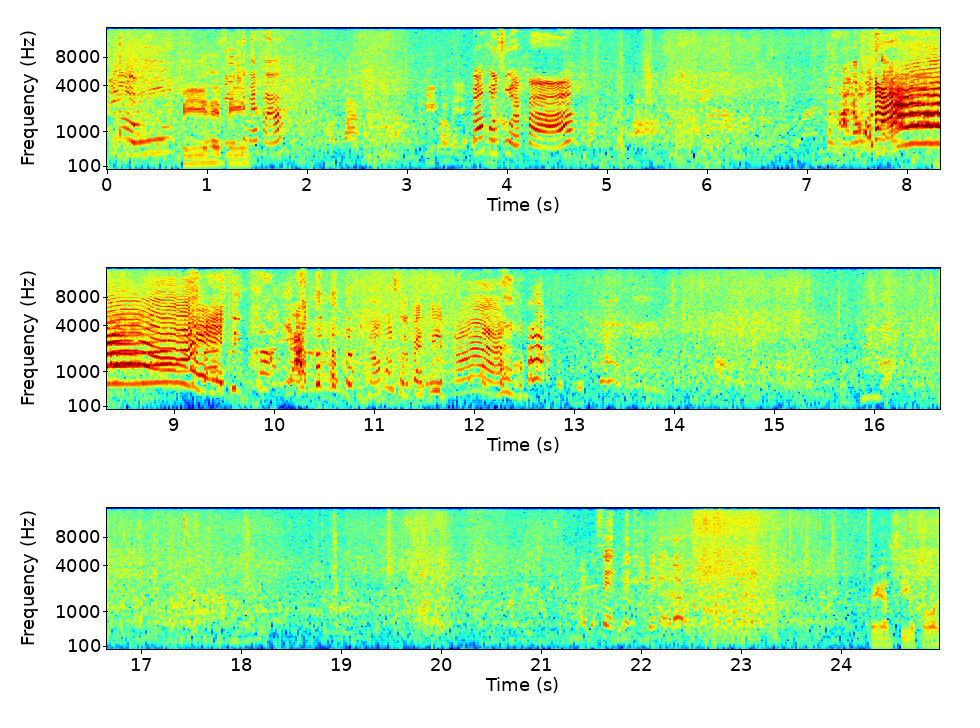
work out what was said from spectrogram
จริงเหรอลุงฟรีให้ฟปีรีใช่ไหมคะป้า ปีกก็เลยยังป้าคนสวยขาหาขาแล้วคนสวยแปดสิบค่ะอย่าน้องคนสวยแปดสิบค่ะคนเพื่อไม่เปอร์เซ็นต์เปลี่ยนทีมไปกันแล้วไปกันสี่คน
